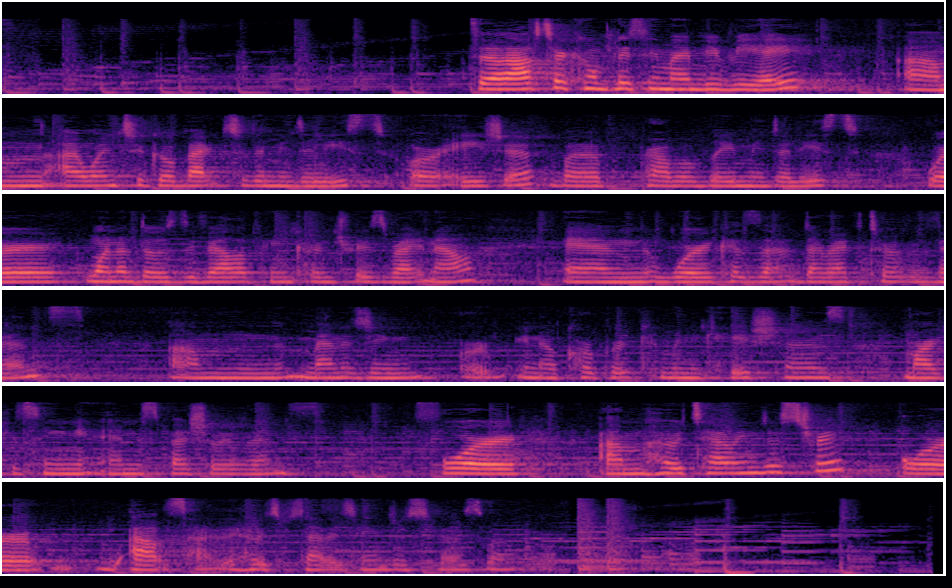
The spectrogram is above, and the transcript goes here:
So after completing my BBA, um, I want to go back to the Middle East or Asia, but probably Middle East, where one of those developing countries right now, and work as a director of events um, managing or you know corporate communications, marketing, and special events for um, hotel industry or outside the hospitality industry as well.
